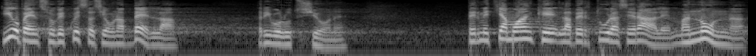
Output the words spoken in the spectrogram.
Io penso che questa sia una bella rivoluzione. Permettiamo anche l'apertura serale, ma non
